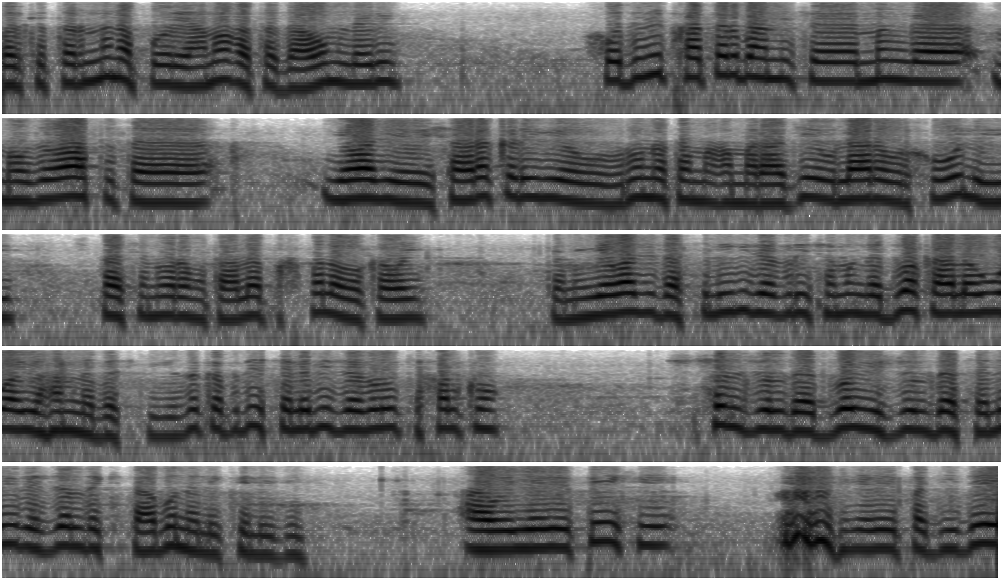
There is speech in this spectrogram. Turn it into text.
بلکې تر ننه پورې هماغه تداوم لري خو د دې په خاطر باندې چې موږ موضوعاتو ته یوازې یو اشاره کړې وي او ورونو ته مغه مراجع او لاره ورښولې وي چې تاسې نوره مطالعه په خپله وکوئ که نه یوازې د صلیبي جګړې چې موږ دوه کاله ووایو هم نه بس کېږي ځکه په دې صلیبي جګړو کې خلکو شل جلده دوه ویشت جلده څلوېښت جلده کتابونه لیکلي دي او یوې پېښې یوې پدیدې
